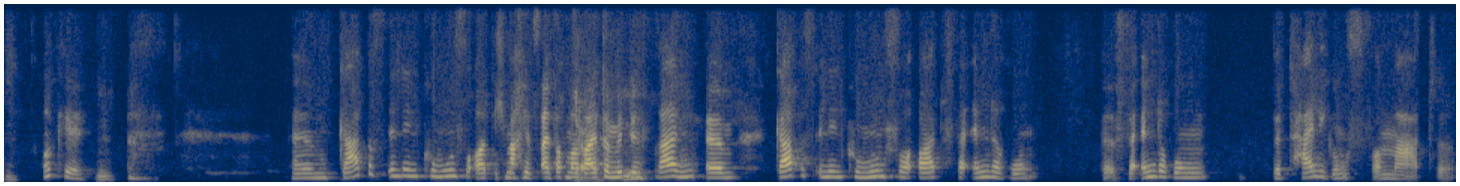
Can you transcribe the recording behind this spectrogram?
Hm. Okay. Hm. Ähm, gab es in den Kommunen vor Ort, ich mache jetzt einfach mal ja. weiter mit hm. den Fragen, ähm, gab es in den Kommunen vor Ort Veränderungen, äh, Veränderungen Beteiligungsformate?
